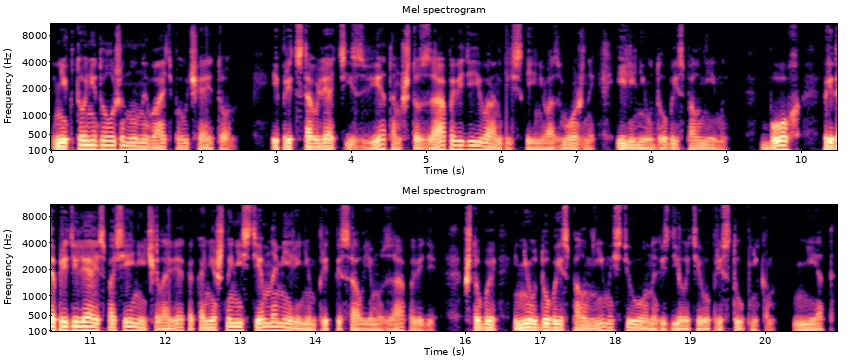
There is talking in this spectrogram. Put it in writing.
Никто не должен унывать, поучает он, и представлять изветом, что заповеди евангельские невозможны или неудобоисполнимы. Бог, предопределяя спасение человека, конечно, не с тем намерением предписал ему заповеди, чтобы неудобоисполнимостью он их сделать его преступником. Нет.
